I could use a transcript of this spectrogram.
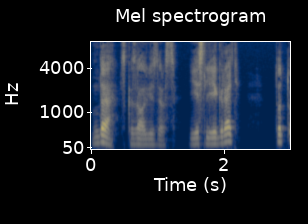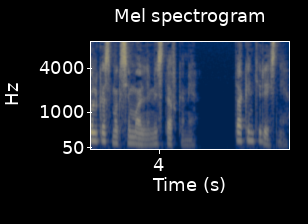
«Да», — сказал Визерс. «Если играть, то только с максимальными ставками. Так интереснее».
